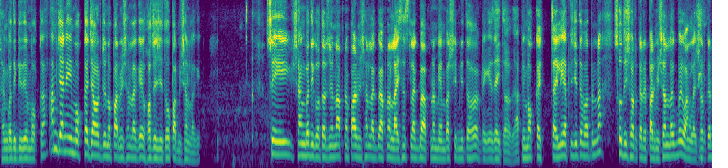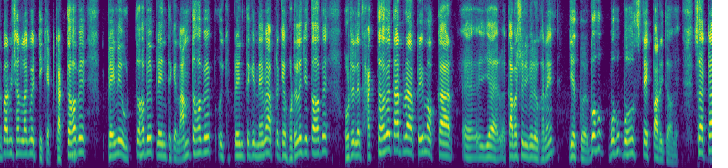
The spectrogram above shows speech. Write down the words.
সাংবাদিকদের মক্কা। আমি জানি এই মক্কা যাওয়ার জন্য পারমিশন লাগে হজে যেতেও পারমিশন লাগে। সেই সাংবাদিকতার জন্য আপনার পারমিশন লাগবে, আপনার লাইসেন্স লাগবে, আপনার মেম্বারশিপ নিতে হবে, আপনাকে যাইতে হবে। আপনি মক্কায় চাইলেই আপনি যেতে পারবেন না। সৌদি সরকারের পারমিশন লাগবে, বাংলাদেশ সরকারের পারমিশন লাগবে টিকিট কাটতে হবে প্লেনে উঠতে হবে প্লেন থেকে নামতে হবে, ওই প্লেন থেকে নেমে আপনাকে হোটেলে যেতে হবে হোটেলে থাকতে হবে, তারপরে আপনি মক্কার ইয়ে কাবা শরীফের ওখানে যেতে হবে বহু বহু বহু স্টেপ পার হইতে হবে। সো একটা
